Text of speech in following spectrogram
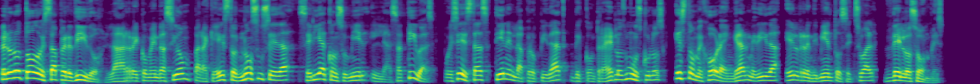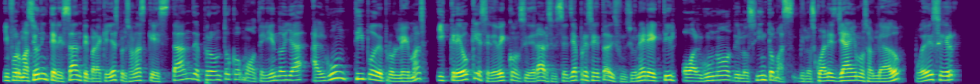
Pero no todo está perdido. La recomendación para que esto no suceda sería consumir las activas, pues estas tienen la propiedad de contraer los músculos. Esto mejora en gran medida el rendimiento sexual de los hombres. Información interesante para aquellas personas que están de pronto como teniendo ya algún tipo de problemas y creo que se debe considerar si usted ya presenta disfunción eréctil o alguno de los síntomas de los cuales ya hemos hablado, puede ser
